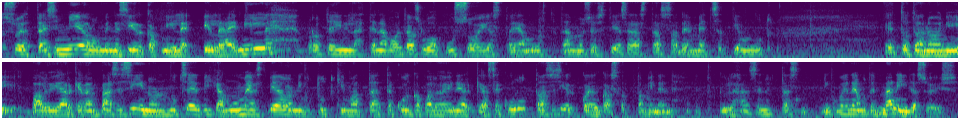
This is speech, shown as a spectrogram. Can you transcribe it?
suojattaisin mieluummin ne sirkat niille eläimille. Proteiinilähteenä voitaisiin luopua soijasta ja muusta tämmöisestä ja säästää sademetsät ja muut että tota noin, niin paljon järkevämpää se siinä on. Mutta se, mikä mun mielestä vielä on niin tutkimatta, että kuinka paljon energiaa se kuluttaa, se sirkkojen kasvattaminen. Että kyllähän se nyt tässä niin menee, mutta en mä niitä söisi.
